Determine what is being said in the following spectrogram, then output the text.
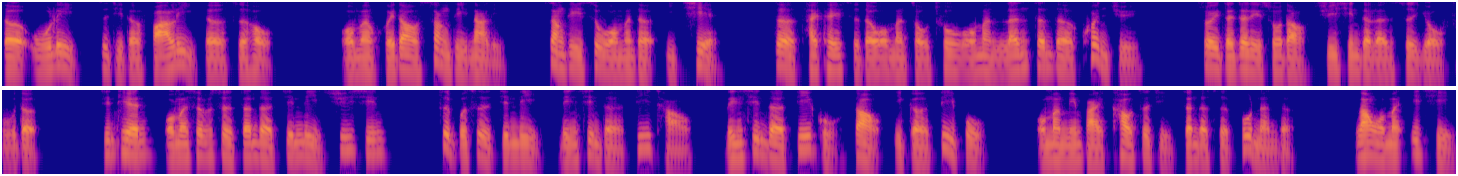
的无力、自己的乏力的时候，我们回到上帝那里，上帝是我们的一切。这才可以使得我们走出我们人生的困局。所以在这里说到，虚心的人是有福的。今天我们是不是真的经历虚心？是不是经历灵性的低潮、灵性的低谷到一个地步？我们明白靠自己真的是不能的。让我们一起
